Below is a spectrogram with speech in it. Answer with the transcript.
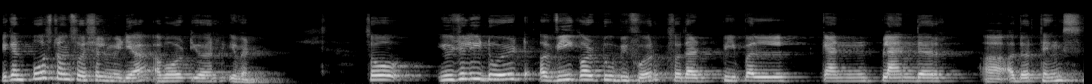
You can post on social media about your event. So usually do it a week or two before so that people can plan their uh, other things.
